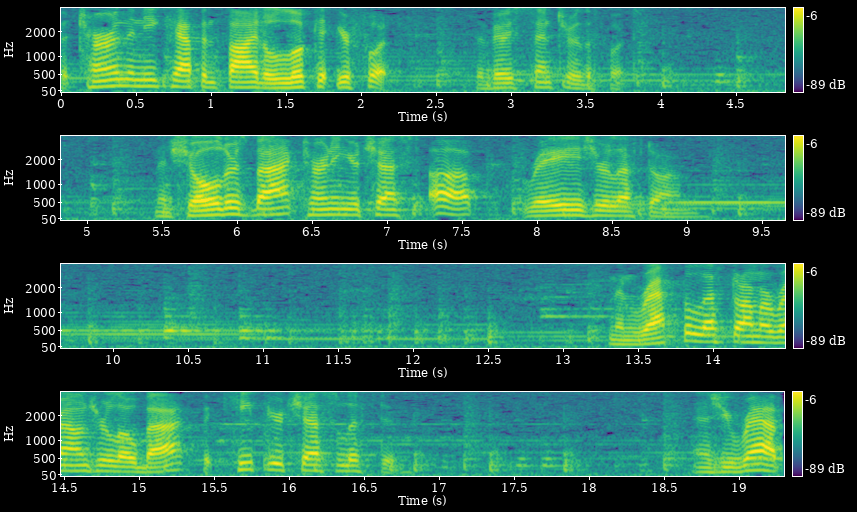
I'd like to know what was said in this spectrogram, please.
but turn the kneecap and thigh to look at your foot, the very center of the foot. Then shoulders back, turning your chest up, raise your left arm. And then wrap the left arm around your low back, but keep your chest lifted. As you wrap,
